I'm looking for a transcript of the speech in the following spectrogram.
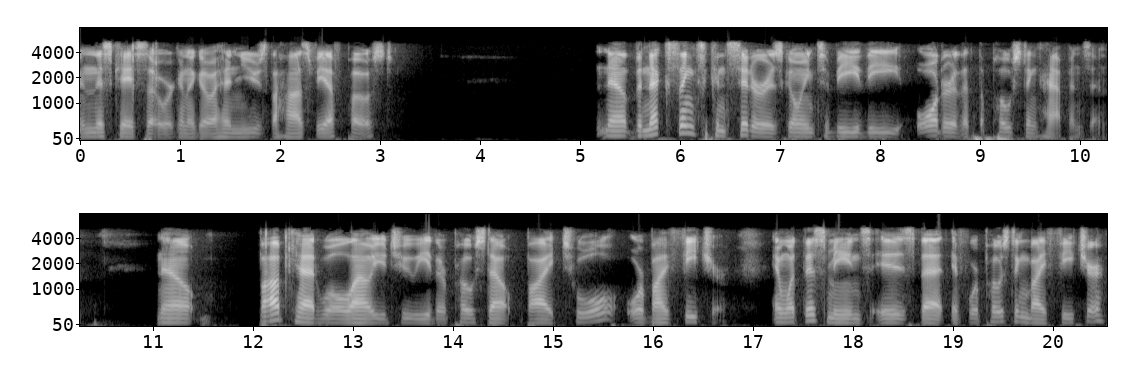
In this case though we're going to go ahead and use the HAAS-VF post. Now the next thing to consider is going to be the order that the posting happens in. Now Bobcad will allow you to either post out by tool or by feature. And what this means is that if we're posting by feature,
